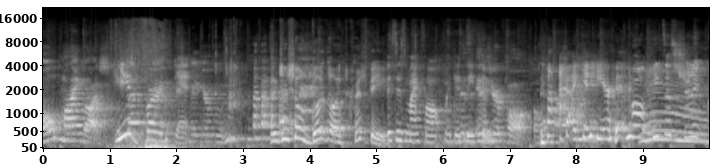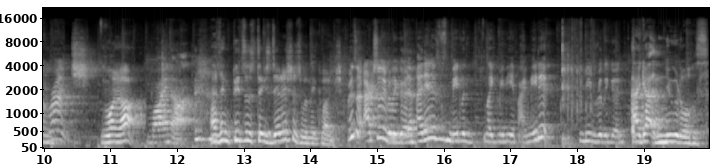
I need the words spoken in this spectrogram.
Oh my gosh. He birthed it. Make your food. it's just so good though, it's crispy. This is my fault. I did This leave is him. your fault. Oh my. I can hear it. Oh, mm. pizza shouldn't crunch. Why not? Why not? I think pizzas taste delicious when they crunch. This is actually really good. I think this is made with, like, maybe if I made it, it'd be really good. I got noodles.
